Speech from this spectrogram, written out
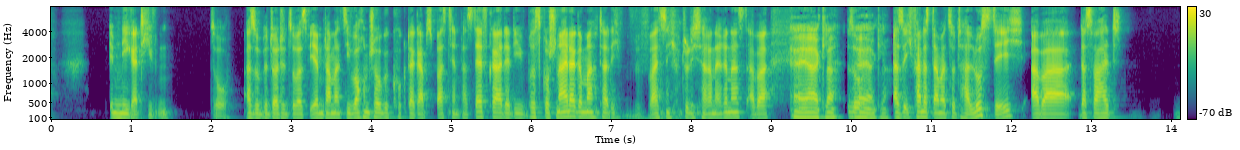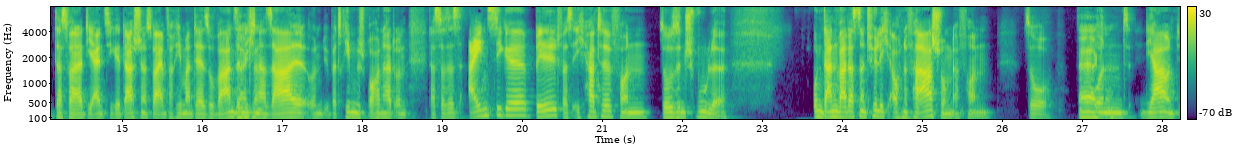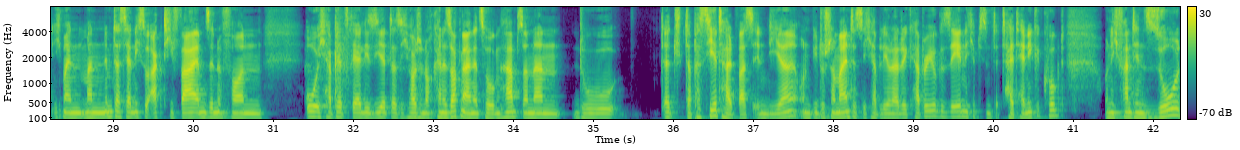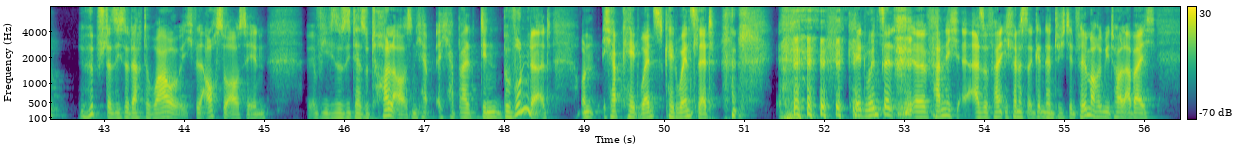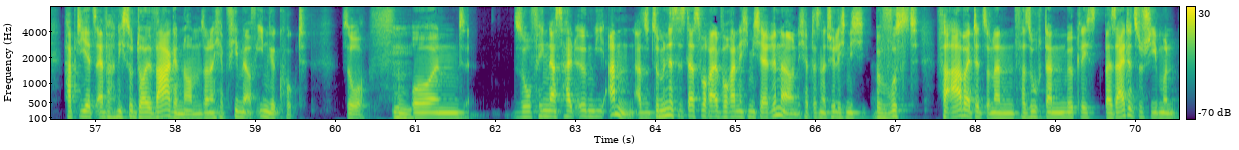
im Negativen. So. Also bedeutet sowas, wir haben damals die Wochenshow geguckt, da gab es Bastian Pastewka, der die Brisco Schneider gemacht hat. Ich weiß nicht, ob du dich daran erinnerst, aber. Ja, ja, klar. So, ja, ja, klar. Also ich fand das damals total lustig, aber das war halt das war die einzige Darstellung. Das war einfach jemand, der so wahnsinnig ja, nasal und übertrieben gesprochen hat. Und das war das einzige Bild, was ich hatte von so sind Schwule. Und dann war das natürlich auch eine Verarschung davon. So. Ja, ja, und ja, und ich meine, man nimmt das ja nicht so aktiv wahr im Sinne von, oh, ich habe jetzt realisiert, dass ich heute noch keine Socken angezogen habe, sondern du, da, da, passiert halt was in dir. Und wie du schon meintest, ich habe Leonardo DiCaprio gesehen, ich habe diesen Titanic geguckt und ich fand den so hübsch, dass ich so dachte, wow, ich will auch so aussehen. Wie, wieso sieht der so toll aus? Und ich habe ich hab halt den bewundert. Und ich habe Kate, Wens Kate Winslet Kate Winslet äh, fand ich, also fand, ich fand das natürlich den Film auch irgendwie toll, aber ich habe die jetzt einfach nicht so doll wahrgenommen, sondern ich habe viel mehr auf ihn geguckt. So. Mhm. Und so fing das halt irgendwie an. Also zumindest ist das, woran, woran ich mich erinnere. Und ich habe das natürlich nicht bewusst verarbeitet, sondern versucht dann möglichst beiseite zu schieben und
